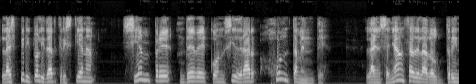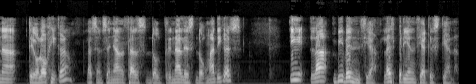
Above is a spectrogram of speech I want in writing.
la espiritualidad cristiana siempre debe considerar juntamente la enseñanza de la doctrina teológica, las enseñanzas doctrinales dogmáticas y la vivencia, la experiencia cristiana.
